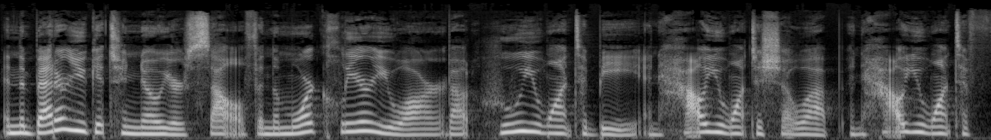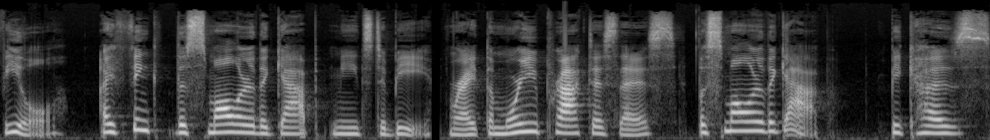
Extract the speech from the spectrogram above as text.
And the better you get to know yourself and the more clear you are about who you want to be and how you want to show up and how you want to feel, I think the smaller the gap needs to be, right? The more you practice this, the smaller the gap because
